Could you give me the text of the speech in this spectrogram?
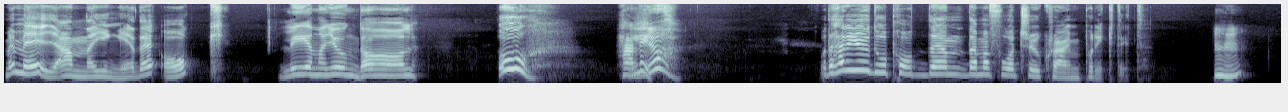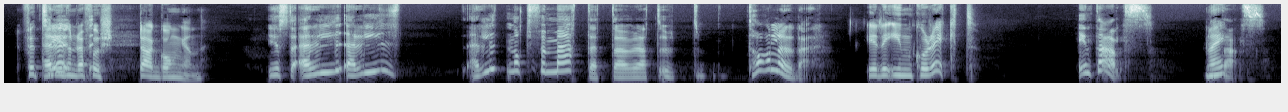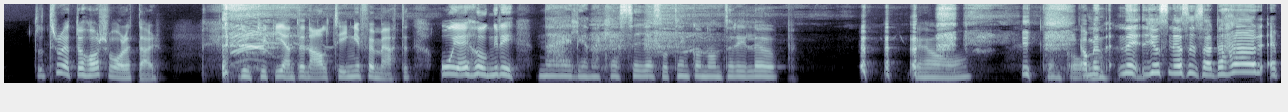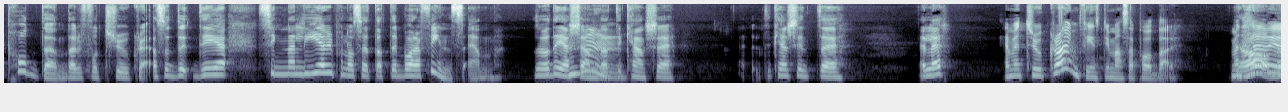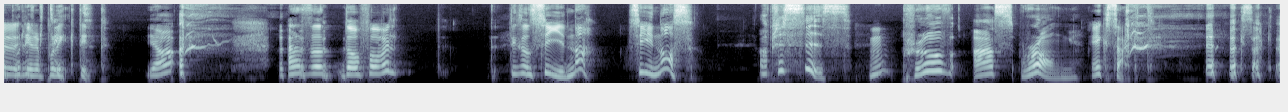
Med mig, Anna Jinghede och... Lena Ljungdahl. Oh, härligt! Ja. Och det här är ju då podden där man får true crime på riktigt. Mm. För Är det- 301 gången. Just det, är det, är det, li- är det något förmätet över att uttala det där? Är det inkorrekt? Inte alls. Nej, Inte alls. då tror jag att du har svaret där. Du tycker egentligen allting är förmätet. Åh, jag är hungrig. Nej, Lena, kan jag säga så? Tänk om någon tar illa upp. Ja, tänk om. Ja, men nej, just när jag säger så här, det här är podden där du får true crime. Alltså det, det signalerar ju på något sätt att det bara finns en. Det var det jag kände Mhm. att det kanske, det kanske inte... Eller? ja, men true crime finns det ju massa poddar. Men Ja, här men är, på är det på riktigt. riktigt. Ja. Alltså, de får väl liksom syna. Syna oss. ja, precis. Mm. Prove us wrong. Exakt. Exakt.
